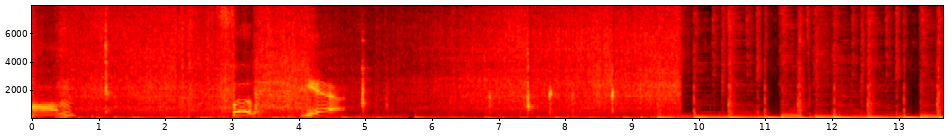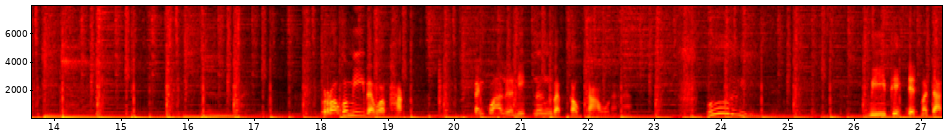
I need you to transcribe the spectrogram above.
หอมฟึบเย้เราก็มีแบบว่าผักแตงกวาเหลือนิดนึงแบบเก่าๆนะฮะอุ้ยมีพริกเด็ดมาจาก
